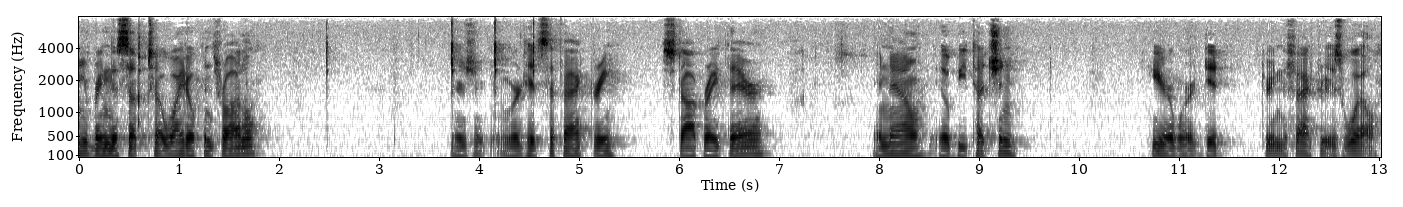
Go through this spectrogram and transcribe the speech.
When you bring this up to a wide open throttle, there's your, where it hits the factory stop right there. And now it'll be touching here where it did during the factory as well.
